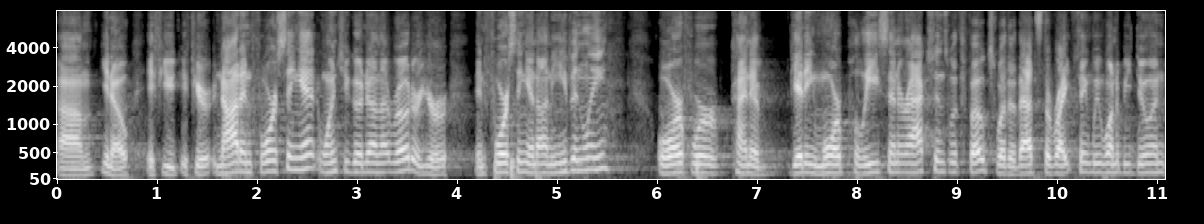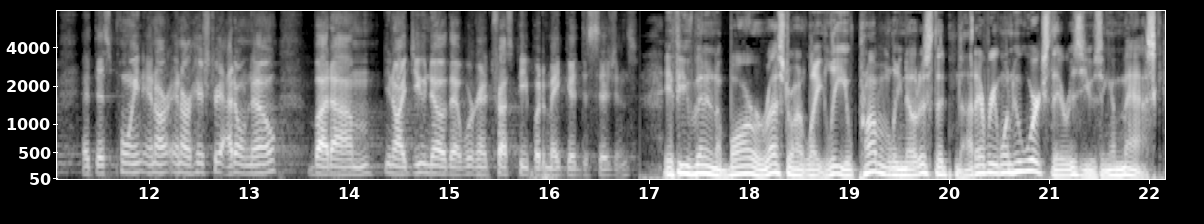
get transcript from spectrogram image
um, you know, if you if you're not enforcing it once you go down that road, or you're enforcing it unevenly, or if we're kind of getting more police interactions with folks, whether that's the right thing we want to be doing at this point in our in our history, I don't know. But um, you know, I do know that we're going to trust people to make good decisions. If you've been in a bar or restaurant lately, you've probably noticed that not everyone who works there is using a mask.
